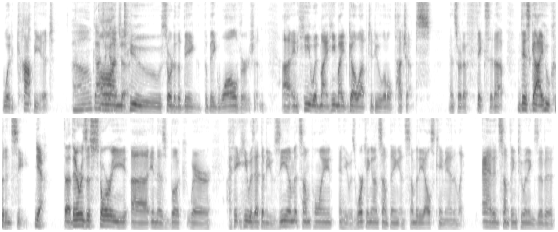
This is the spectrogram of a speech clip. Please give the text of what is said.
would copy it oh gotcha, gotcha. onto sort of the big the big wall version, uh, and he would might he might go up to do little touch ups and sort of fix it up. This guy who couldn't see. Yeah, Uh, there was a story uh, in this book where I think he was at the museum at some point and he was working on something, and somebody else came in and like added something to an exhibit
